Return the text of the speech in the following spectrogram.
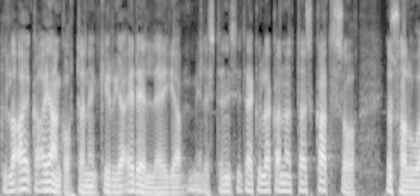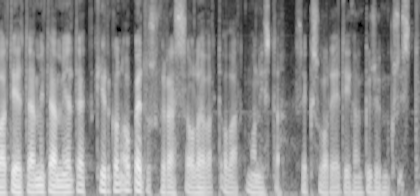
kyllä aika ajankohtainen kirja edelleen ja mielestäni sitä kyllä kannattaisi katsoa, jos haluaa tietää, mitä mieltä kirkon opetusvirassa olevat ovat monista seksuaalietiikan kysymyksistä.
